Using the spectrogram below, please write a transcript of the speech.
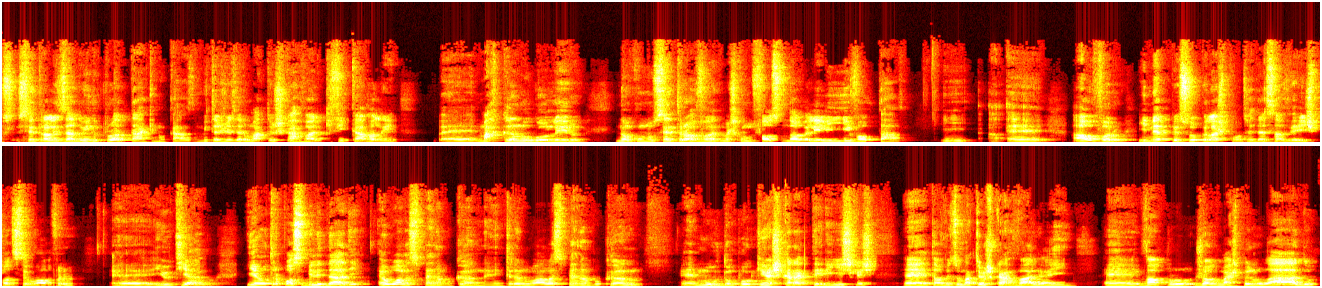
centralizado indo para o ataque, no caso. Muitas vezes era o Matheus Carvalho que ficava ali é, marcando o goleiro, não como centroavante, mas como falso nove ali, ele ia e voltava. E é, Álvaro e Neto Pessoa pelas pontas. Dessa vez pode ser o Álvaro é, e o Thiago. E a outra possibilidade é o Wallace Pernambucano. Né? Entrando no Wallace Pernambucano, muda um pouquinho as características. Talvez o Matheus Carvalho aí vá pro, jogue mais pelo lado.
